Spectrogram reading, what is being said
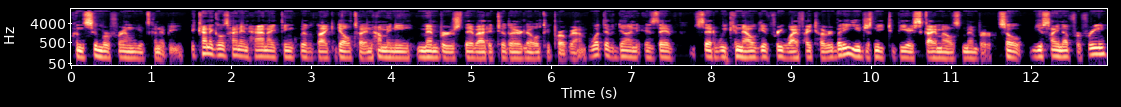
consumer friendly it's going to be. It kind of goes hand in hand, I think, with like Delta and how many members they've added to their loyalty program. What they've done is they've said we can now give free Wi Fi to everybody. You just need to be a SkyMiles member. So you sign up for free,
